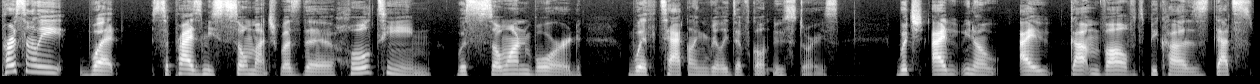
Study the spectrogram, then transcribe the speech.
Personally, what surprised me so much was the whole team was so on board with tackling really difficult news stories, which I, you know, I got involved because that's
